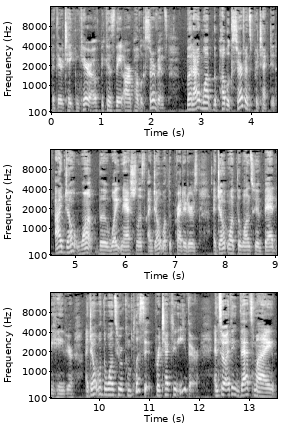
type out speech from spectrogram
that they're taken care of because they are public servants. But I want the public servants protected. I don't want the white nationalists. I don't want the predators. I don't want the ones who have bad behavior. I don't want the ones who are complicit protected either. And so I think that's my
